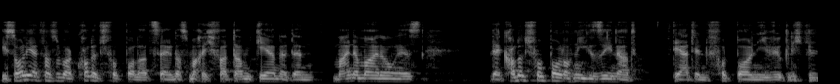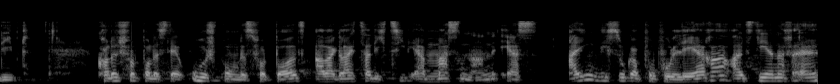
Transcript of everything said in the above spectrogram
Ich soll hier etwas über College Football erzählen, das mache ich verdammt gerne, denn meine Meinung ist, wer College Football noch nie gesehen hat, der hat den Football nie wirklich geliebt. College Football ist der Ursprung des Footballs, aber gleichzeitig zieht er Massen an. Er ist eigentlich sogar populärer als die NFL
